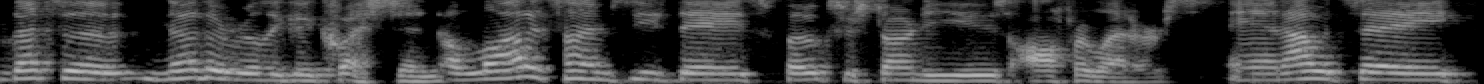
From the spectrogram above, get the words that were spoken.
That's a, another really good question. A lot of times these days, folks are starting to use offer letters. And I would say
